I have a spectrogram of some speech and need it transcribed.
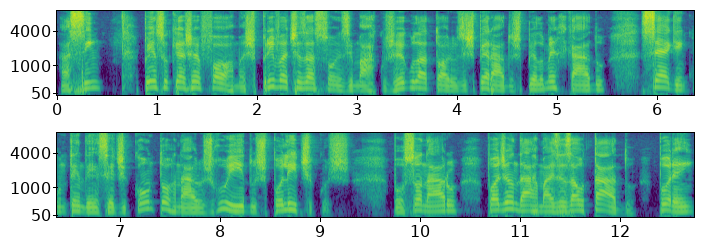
Assim, penso que as reformas, privatizações e marcos regulatórios esperados pelo mercado seguem com tendência de contornar os ruídos políticos. Bolsonaro pode andar mais exaltado, porém,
